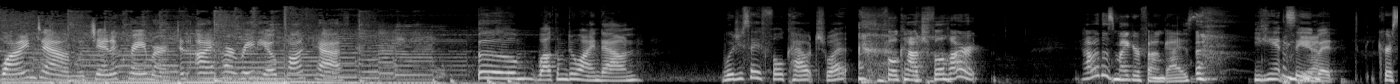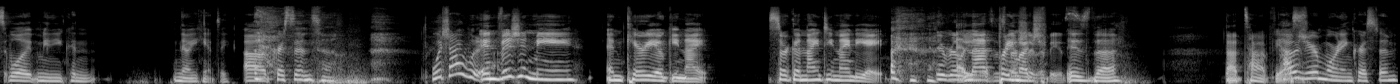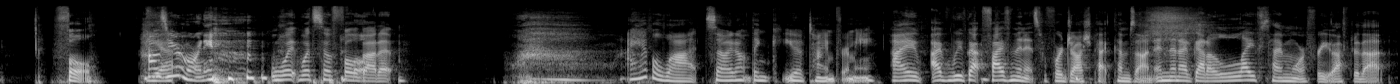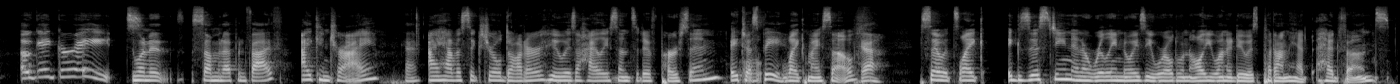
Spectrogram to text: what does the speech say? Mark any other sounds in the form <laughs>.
Wind Down with Jana Kramer, an iHeartRadio podcast. Boom. Welcome to Wind Down. Would you say full couch? What? <laughs> Full couch, full heart. How about this microphone, guys? You can't see, Yeah. but Chris, well, I mean, you can. No, you can't see. Uh, <laughs> Kristen's, which I would. Envision me in karaoke night, circa 1998, <laughs> It really and that is, pretty much especially with these. is the. That's how it feels. How's your morning, Kristen? full? How's Yeah. your morning? <laughs> What, what's so full about it? I have a lot, so I don't think you have time for me. I, I've, we've got five minutes before Josh Peck comes on, and then I've got a lifetime more for you after that. Okay, great. You want to sum it up in five? I can try. Okay. I have a six year old daughter who is a highly sensitive person, HSP. like myself. Yeah. So it's like existing in a really noisy world when all you want to do is put on head- headphones.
